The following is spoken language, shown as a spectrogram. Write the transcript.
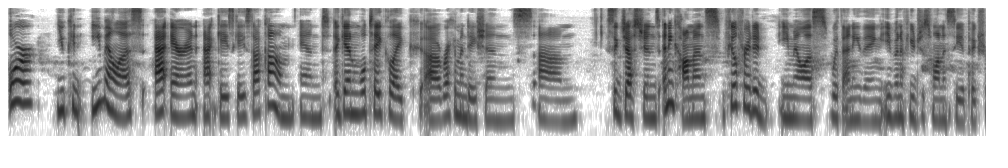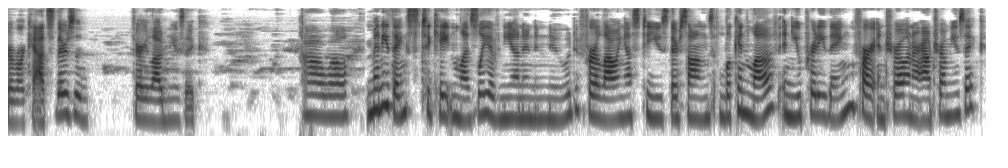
or you can email us at Erin at gazegaze.com. And again, we'll take like uh, recommendations, um, suggestions, any comments. Feel free to email us with anything, even if you just want to see a picture of our cats. There's a very loud music. Oh well. Many thanks to Kate and Leslie of Neon and Nude for allowing us to use their songs Look in Love and You Pretty Thing for our intro and our outro music.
